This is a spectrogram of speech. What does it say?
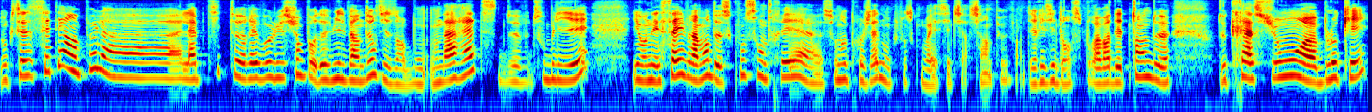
Donc c'était un peu la, la, petite révolution pour 2022 en se disant, bon, on arrête de s'oublier et on essaye vraiment de se concentrer sur nos projets. Donc je pense qu'on va essayer de chercher un peu des résidences pour avoir des temps de, de création bloqués.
